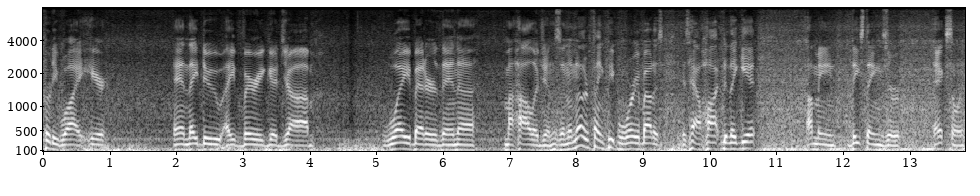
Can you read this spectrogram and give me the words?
pretty white here. And they do a very good job. Way better than uh, my halogens. And another thing people worry about is, is how hot do they get? I mean, these things are excellent.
